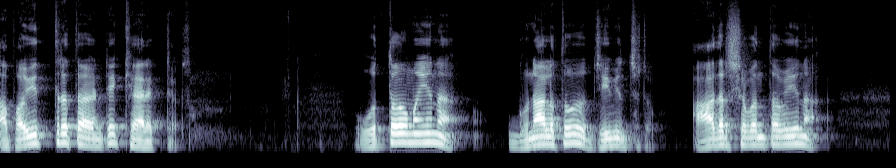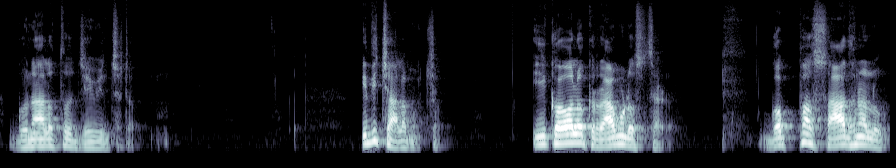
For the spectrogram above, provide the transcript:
ఆ పవిత్రత అంటే క్యారెక్టర్. ఉత్తమమైన గుణాలతో జీవించటం ఆదర్శవంతమైన గుణాలతో జీవించటం. ఇది చాలా ముఖ్యం. ఈ కోవలోకి రాముడు వస్తాడు. గొప్ప సాధనలు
